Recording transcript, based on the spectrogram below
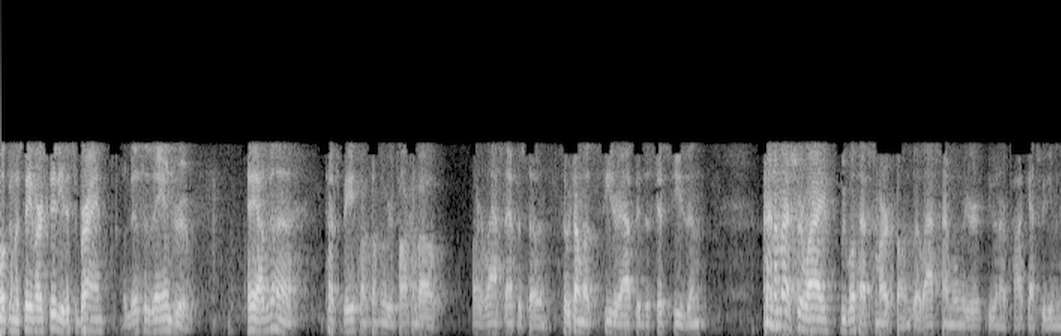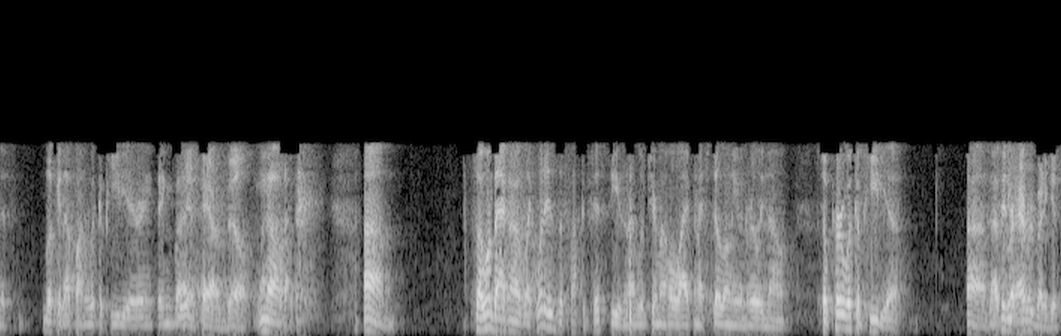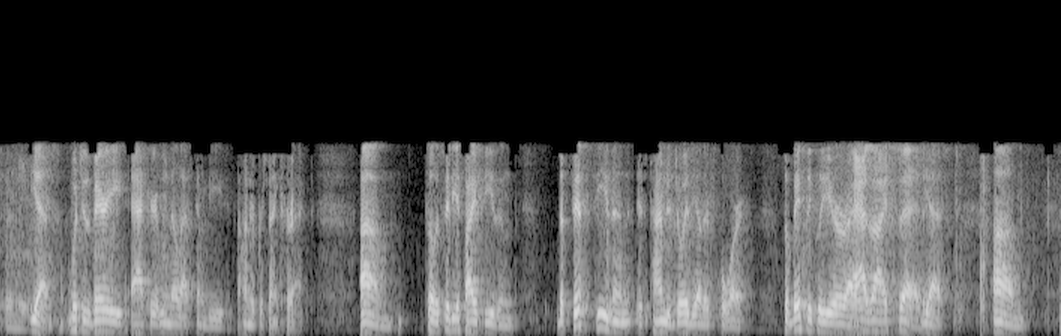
Welcome to Save Our City. This is Brian. And this is Andrew. Hey, I was gonna touch base on something we were talking about our last episode. So we we're talking about Cedar Rapids, the fifth season. And I'm not sure why we both have smartphones, but last time when we were doing our podcast, we didn't even look it up on Wikipedia or anything. But we didn't pay our bill. No. um, so I went back and I was like, what is the fucking fifth season? I've lived here my whole life and I still don't even really know. So per Wikipedia, uh, that's city, where everybody gets their news. Yes, which is very accurate. We know that's going to be 100% correct. Um, so the City of Five season, the fifth season is time to join the other four. So basically, you're right. As I said. Yes. Um,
